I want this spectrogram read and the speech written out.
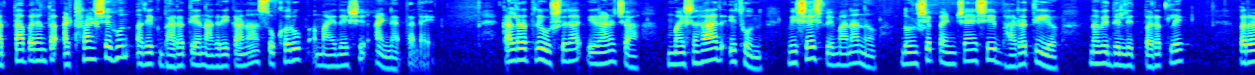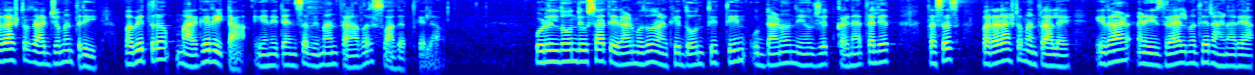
आत्तापर्यंत अठराशेहून अधिक भारतीय नागरिकांना सुखरूप मायदेशी आणण्यात आलं आहे काल रात्री उशिरा इराणच्या मशहाद इथून विशेष विमानानं दोनशे पंच्याऐंशी भारतीय नवी दिल्लीत परतले परराष्ट्र राज्यमंत्री पवित्र मार्गेरिटा यांनी त्यांचं विमानतळावर स्वागत केलं. पुढील दोन दिवसात इराणमधून आणखी दोन ते तीन उड्डाणं नियोजित करण्यात आली आहेत. तसंच परराष्ट्र मंत्रालय इराण आणि इस्रायलमध्ये राहणाऱ्या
